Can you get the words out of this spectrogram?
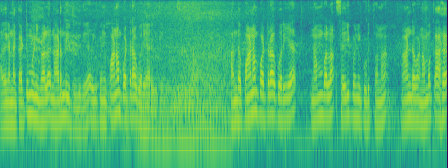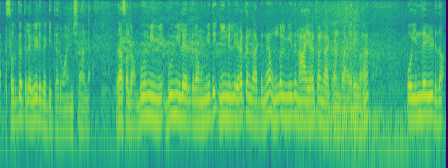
அதுக்கான கட்டுமணி வேலை நடந்துக்கிட்டு இருக்குது. அதுக்கு கொஞ்சம் பணம் பற்றாக்குறையாக இருக்குது. அந்த பணம் பற்றாக்குறையை நம்மலாம் சரி பண்ணி கொடுத்தோன்னா ஆண்டவன் நமக்காக சொர்க்கத்தில் வீடு கட்டி தருவான் இன்ஷால்ல அதான் சொல்கிறான் பூமி மீ பூமியில் இருக்கிறவங்க மீது நீங்கள் இரக்கம் காட்டுங்க உங்கள் மீது நான் இறக்கம் காட்டுறேன்றான் இறைவன். இப்போது இந்த வீடு தான்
